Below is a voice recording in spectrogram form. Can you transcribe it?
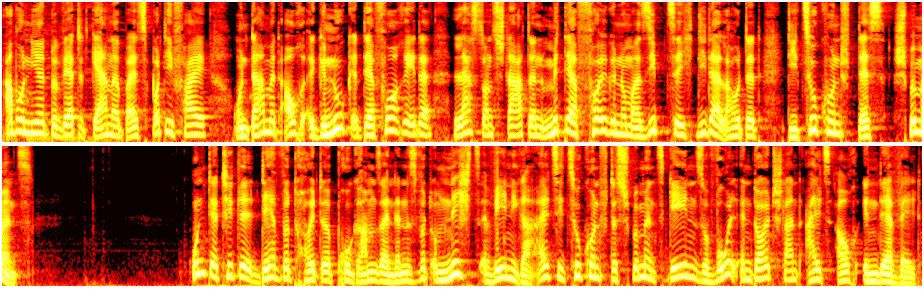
Abonniert, bewertet gerne bei Spotify und damit auch genug der Vorrede. Lasst uns starten mit der Folge Nummer 70, die da lautet Die Zukunft des Schwimmens. Und der Titel, der wird heute Programm sein, denn es wird um nichts weniger als die Zukunft des Schwimmens gehen, sowohl in Deutschland als auch in der Welt.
